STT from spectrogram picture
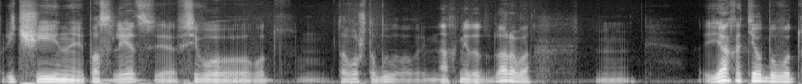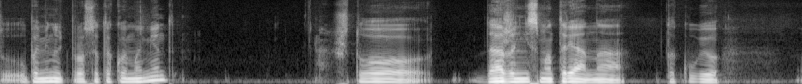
причины, последствия всего вот того, что было во времена Ахмеда Дударова. Я хотел бы вот упомянуть просто такой момент, что даже несмотря на такую э,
